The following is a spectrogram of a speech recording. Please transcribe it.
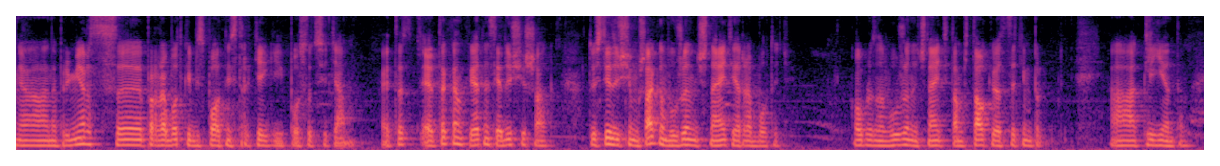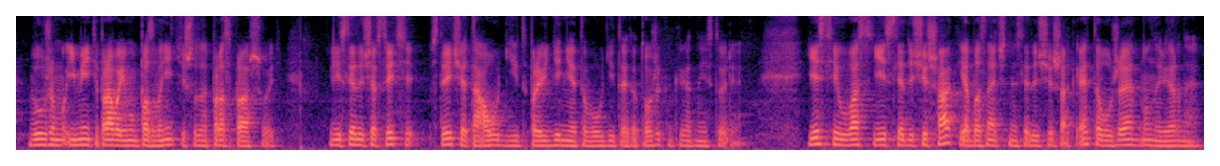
А, например, с проработкой бесплатной стратегии по соцсетям. Это, это конкретно следующий шаг. То есть следующим шагом вы уже начинаете работать. Образно вы уже начинаете там сталкиваться с этим а, клиентом. Вы уже имеете право ему позвонить и что-то проспрашивать. Или следующая встреча, встреча это аудит, проведение этого аудита, это тоже конкретная история. Если у вас есть следующий шаг и обозначенный следующий шаг, это уже, ну, наверное,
